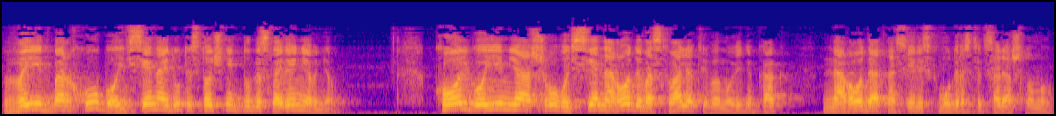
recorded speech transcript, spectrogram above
Ваид Бархубо, и все найдут источник благословения в нем – Коль гоим яшругу, все народы восхвалят его. Мы видим, как народы относились к мудрости царя Шлому.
